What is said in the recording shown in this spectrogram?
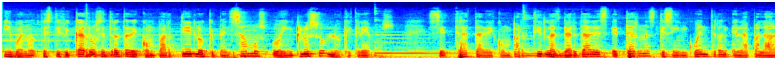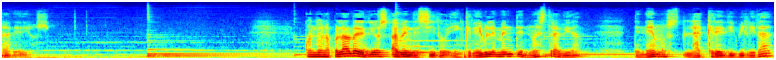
Y bueno, testificar no se trata de compartir lo que pensamos o incluso lo que creemos. Se trata de compartir las verdades eternas que se encuentran en la palabra de Dios. Cuando la palabra de Dios ha bendecido increíblemente nuestra vida, tenemos la credibilidad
